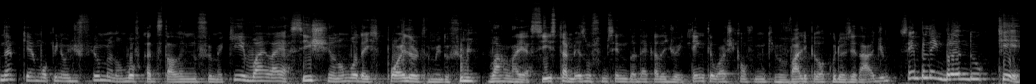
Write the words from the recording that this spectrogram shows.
né? Porque é uma opinião de filme, eu não vou ficar destalando no filme aqui. Vai lá e assiste, eu não vou dar spoiler também do filme. Vá lá e assista, mesmo o filme sendo da década de 80, eu acho que é um filme que vale pela curiosidade. Sempre lembrando que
